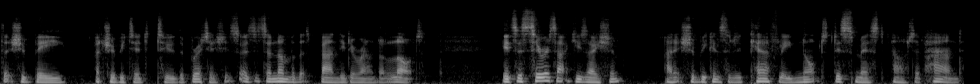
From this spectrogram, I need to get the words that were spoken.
that should be attributed to the British. It's, it's a number that's bandied around a lot. It's a serious accusation and it should be considered carefully, not dismissed out of hand.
